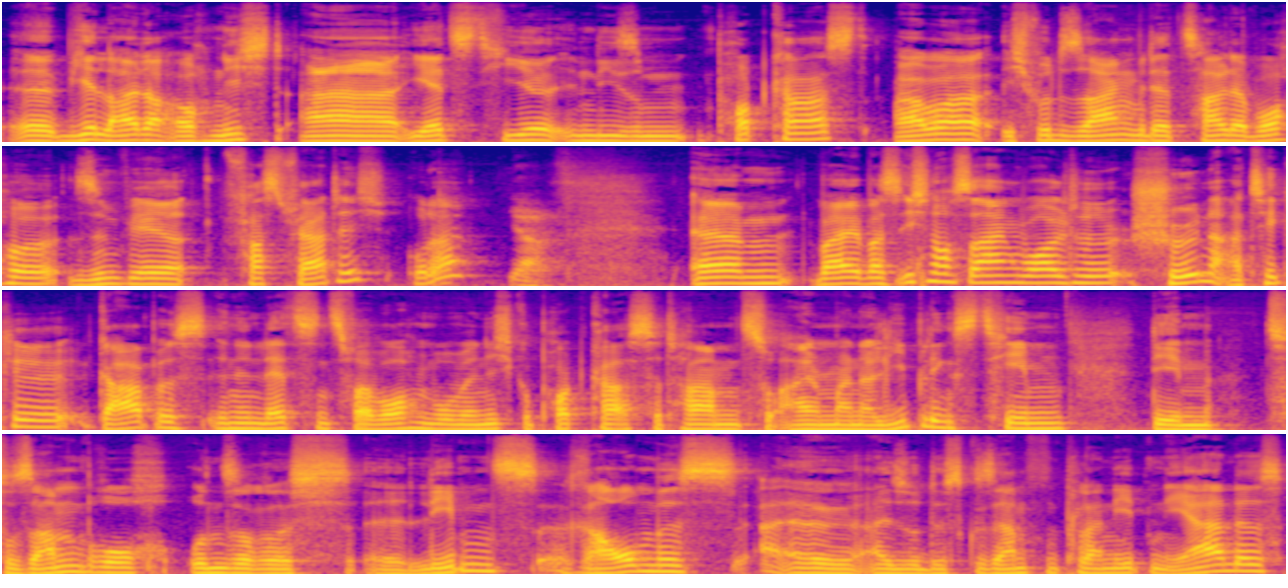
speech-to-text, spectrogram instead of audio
Äh, wir leider auch nicht äh, jetzt hier in diesem Podcast. Aber ich würde sagen, mit der Zahl der Woche sind wir fast fertig, oder? Ja. Ähm, weil was ich noch sagen wollte, schöne Artikel gab es in den letzten zwei Wochen, wo wir nicht gepodcastet haben, zu einem meiner Lieblingsthemen, dem Zusammenbruch unseres äh, Lebensraumes, äh, also des gesamten Planeten Erdes.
